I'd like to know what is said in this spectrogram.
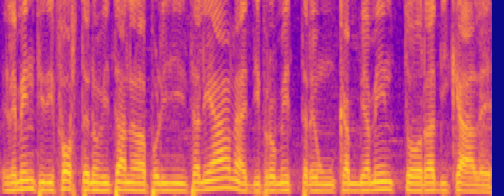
elementi di forte novità nella politica italiana e di promettere un cambiamento radicale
